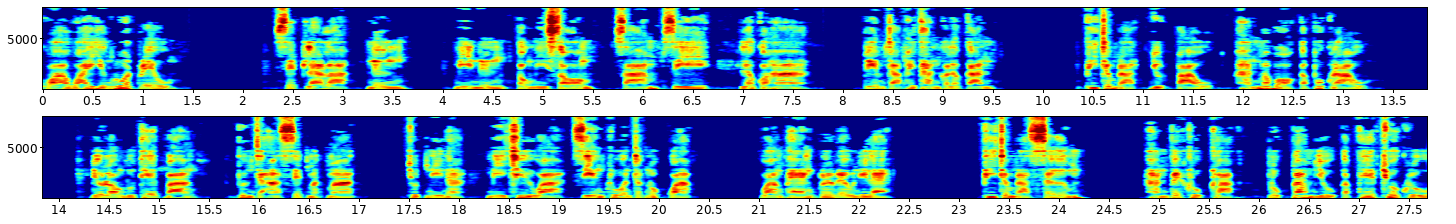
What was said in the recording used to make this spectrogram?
คว้าไว้อย่างรวดเร็ว เสร็จแล้วละหนึ่งมีหนึ่งต้องมีสองสามสี่แล้วก็ห้าเตรียมจับให้ทันก็แล้วกัน พี่จำรัดหยุดเป่า หันมาบอกกับพวกเรา เดี๋ยวลองดูเทปบ้าง เพิ่งจะอาจเสร็จหมาดๆ ชุดนี้น่ะ มีชื่อว่าเสียงครวญจากนกกวากวางแผงเร็วๆนี่แหละ พี่จำรัดเสริม หันไปคลุกคลัก ปลุกปล้ำอยู่กับเทปชั่วครู่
